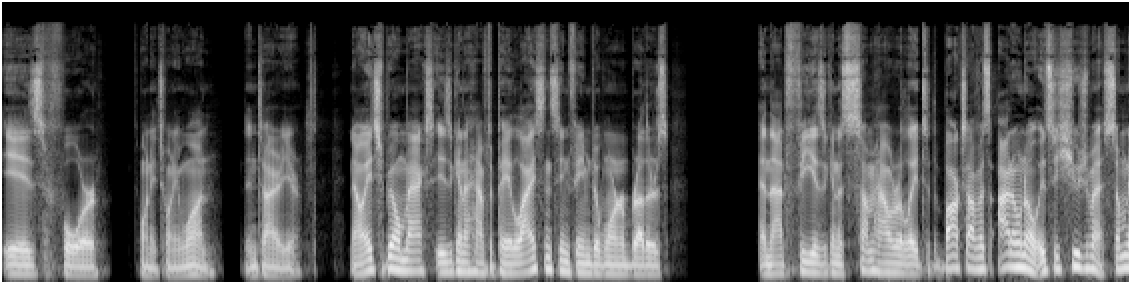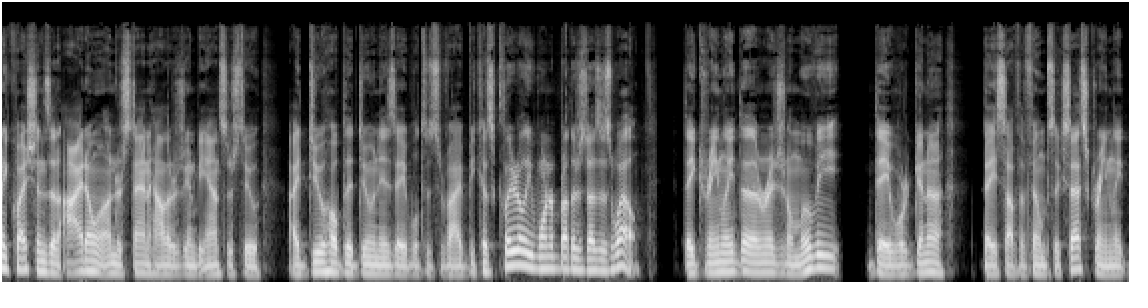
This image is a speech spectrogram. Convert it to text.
is for 2021, the entire year. Now, HBO Max is going to have to pay licensing fee to Warner Brothers, and that fee is going to somehow relate to the box office. I don't know. It's a huge mess. So many questions that I don't understand how there's going to be answers to. I do hope that Dune is able to survive because clearly Warner Brothers does as well. They greenlight the original movie. They were gonna, based off the film's success, greenlight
